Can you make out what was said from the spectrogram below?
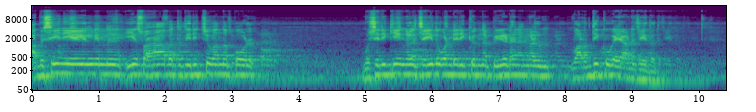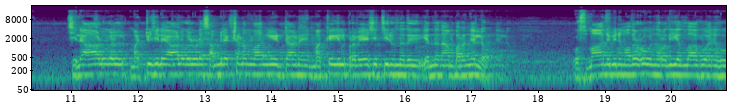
അബിസീനിയയിൽ നിന്ന് ഈ സ്വഹാബത്ത് തിരിച്ചു വന്നപ്പോൾ മുഷരിക്കീങ്ങൾ ചെയ്തുകൊണ്ടിരിക്കുന്ന പീഡനങ്ങൾ വർദ്ധിക്കുകയാണ് ചെയ്തത്. ചില ആളുകൾ മറ്റു ചില ആളുകളുടെ സംരക്ഷണം വാങ്ങിയിട്ടാണ് മക്കയിൽ പ്രവേശിച്ചിരുന്നത് എന്ന് നാം പറഞ്ഞല്ലോ. ഉസ്മാനുബിൻ മദഊൻ റളിയല്ലാഹു അൻഹു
